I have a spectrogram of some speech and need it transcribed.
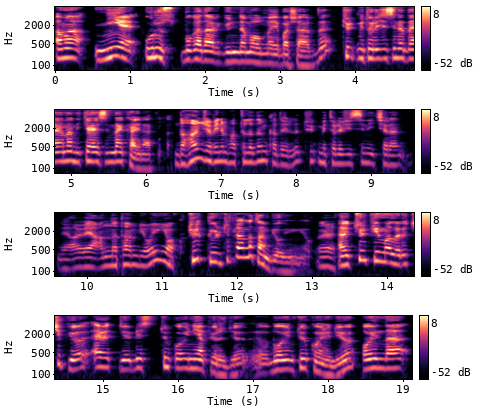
Ama niye Urus bu kadar gündem olmayı başardı? Türk mitolojisine dayanan hikayesinden kaynaklı. Daha önce benim hatırladığım kadarıyla Türk mitolojisini içeren veya anlatan bir oyun yok. Türk kültürünü anlatan bir oyun yok. Evet. Yani Türk firmaları çıkıyor. Evet diyor biz Türk oyunu yapıyoruz diyor. Ee, Bu oyun Türk oyunu diyor. Oyunda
